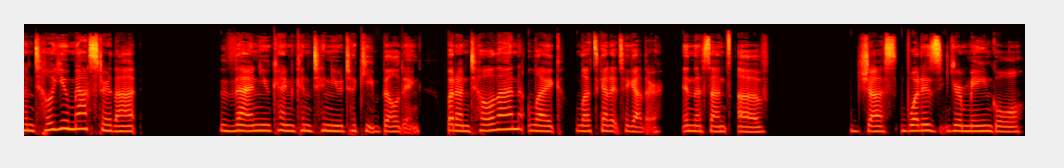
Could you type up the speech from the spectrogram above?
Until you master that then you can continue to keep building. But until then like let's get it together in the sense of just what is your main goal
